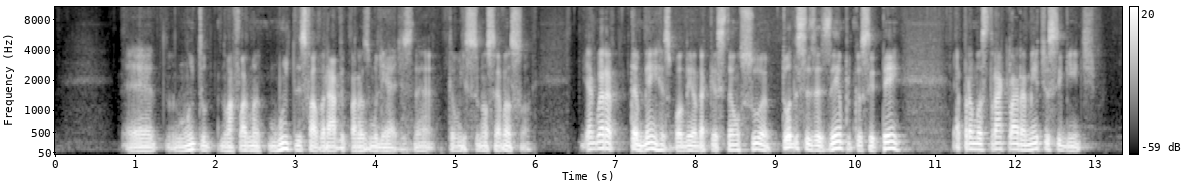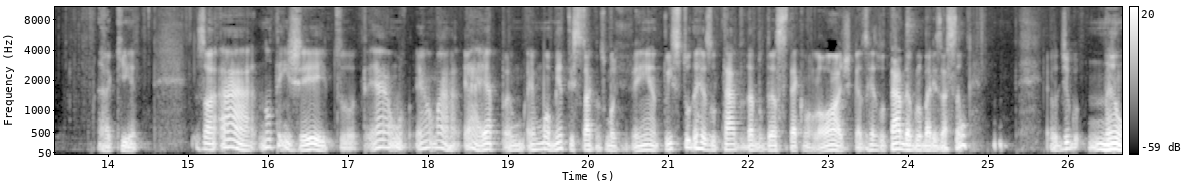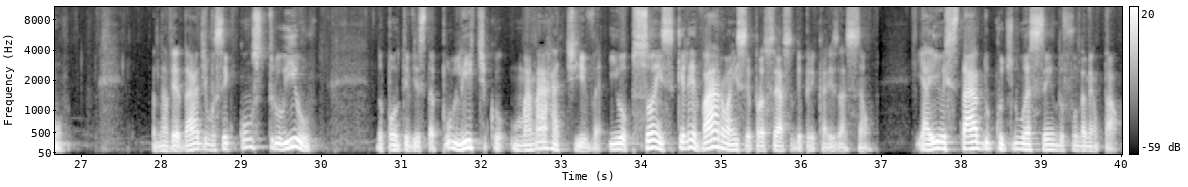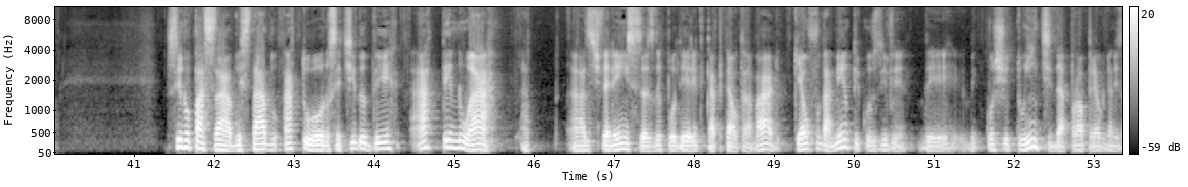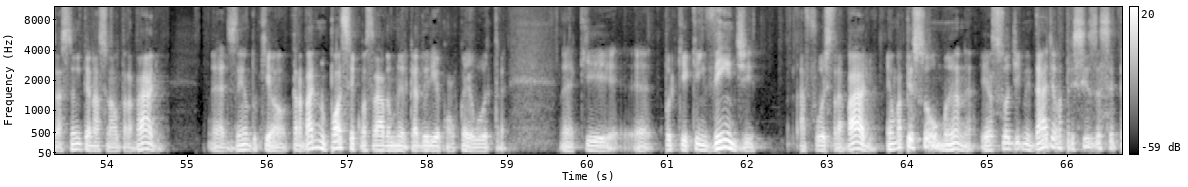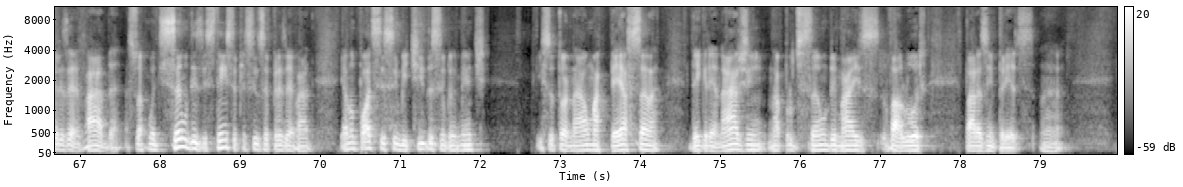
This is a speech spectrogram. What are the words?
é, muito, de uma forma muito desfavorável para as mulheres. Né? Então, isso não se avançou. E agora, também respondendo à questão sua, todos esses exemplos que eu citei é para mostrar claramente o seguinte: aqui, ah, não tem jeito, é, um, é, uma, é a época, é um momento histórico do movimento, isso tudo é resultado da mudança tecnológica, resultado da globalização. Eu digo, não. Na verdade, você construiu, do ponto de vista político, uma narrativa e opções que levaram a esse processo de precarização. E aí o Estado continua sendo fundamental. Se no passado o Estado atuou no sentido de atenuar a, as diferenças do poder entre capital e trabalho, que é um fundamento, inclusive, de, de constituinte da própria Organização Internacional do Trabalho, né, dizendo que ó, o trabalho não pode ser considerado uma mercadoria qualquer outra, né, que, é, porque quem vende a força de trabalho é uma pessoa humana e a sua dignidade ela precisa ser preservada, a sua condição de existência precisa ser preservada. E ela não pode ser submetida simplesmente e se tornar uma peça de engrenagem na produção de mais valor para as empresas. Né?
